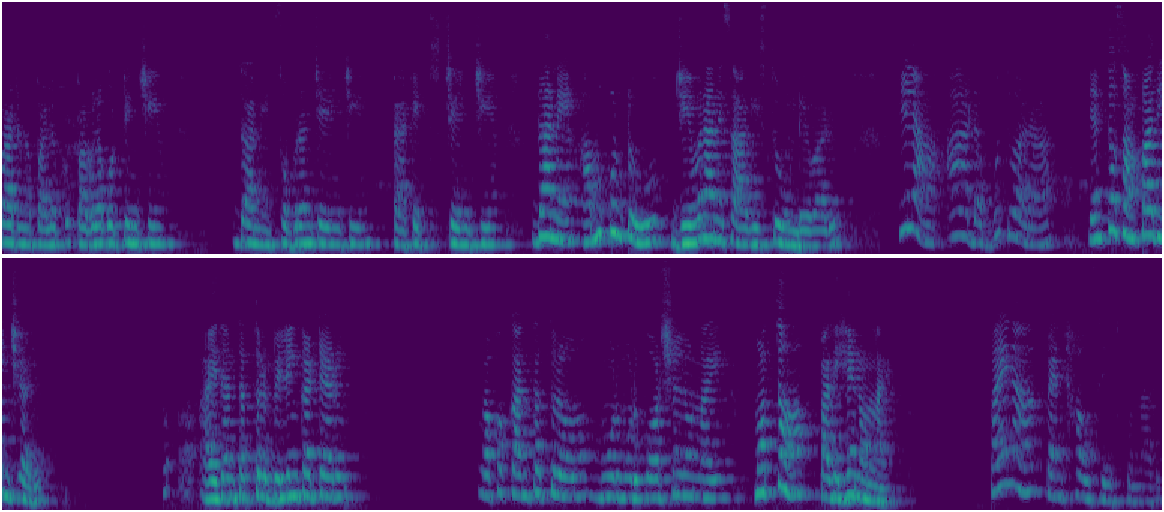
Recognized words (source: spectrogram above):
వాటిని పలకు పగలగొట్టించి దాన్ని శుభ్రం చేయించి ప్యాకెట్స్ చేయించి దాన్ని అమ్ముకుంటూ జీవనాన్ని సాగిస్తూ ఉండేవాడు. ఇలా ఆ డబ్బు ద్వారా ఎంతో సంపాదించాడు. ఐదు అంతస్తుల బిల్డింగ్ కట్టాడు. ఒక్కొక్క అంతస్తులో మూడు మూడు పోర్షన్లు ఉన్నాయి. మొత్తం పదిహేను ఉన్నాయి పైన పెంట్ హౌస్ వేసుకున్నారు.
